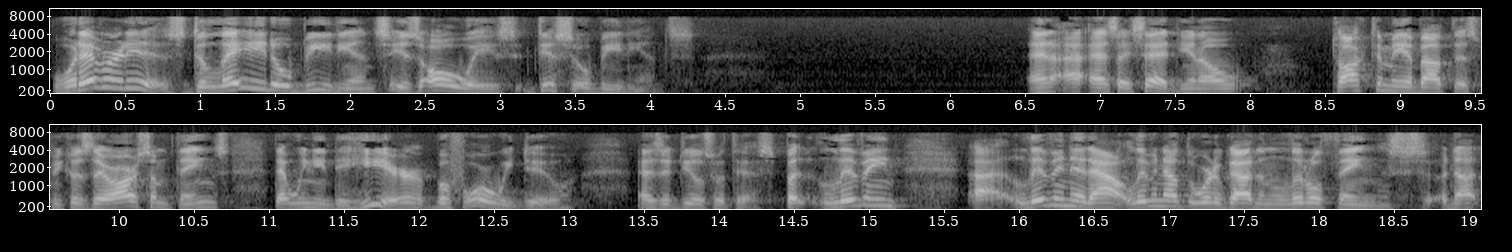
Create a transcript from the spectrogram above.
Whatever it is, delayed obedience is always disobedience. And as I said, you know, talk to me about this because there are some things that we need to hear before we do as it deals with this. But living uh, living it out, living out the word of God in little things, not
